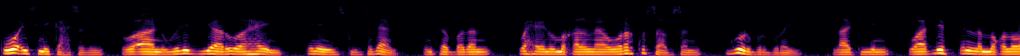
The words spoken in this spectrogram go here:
kuwo isnikaxsaday oo aan weli diyaar u ahayn inay isguursadaan. Inta badan waxaynu maqalnaa warar ku saabsan guur burburay laakiin waa dhif in la maqlo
